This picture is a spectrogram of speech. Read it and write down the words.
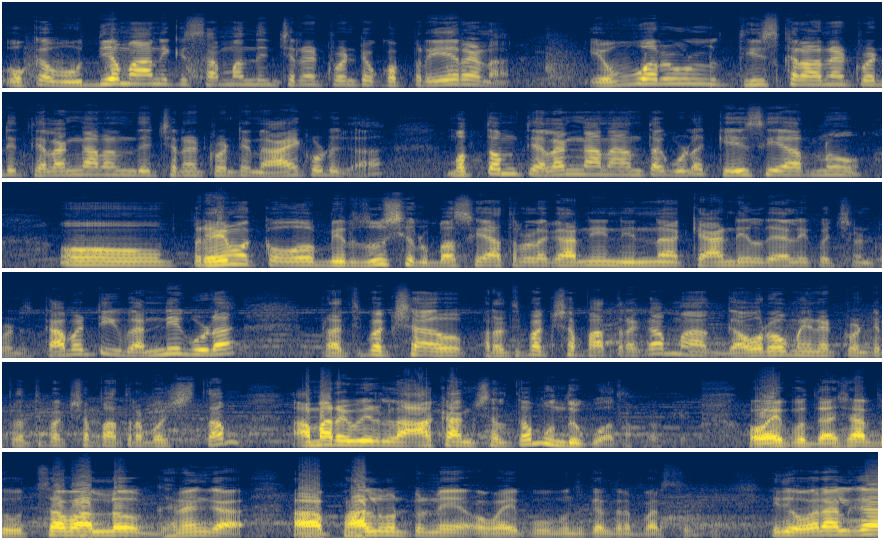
ఒక ఉద్యమానికి సంబంధించినటువంటి ఒక ప్రేరణ ఎవ్వరు తీసుకురానటువంటి తెలంగాణను తెచ్చినటువంటి నాయకుడిగా మొత్తం తెలంగాణ అంతా కూడా కేసీఆర్ను ప్రేమకు మీరు చూసారు బస్సు యాత్రలో కానీ నిన్న క్యాండిల్ ర్యాలీకి వచ్చినటువంటి. కాబట్టి ఇవన్నీ కూడా ప్రతిపక్ష ప్రతిపక్ష పాత్రగా మా గౌరవమైనటువంటి ప్రతిపక్ష పాత్ర పోషిస్తాం. అమరవీరుల ఆకాంక్షలతో ముందుకు పోతాం ఓవైపు దశాబ్ది ఉత్సవాల్లో ఘనంగా ఆ, పాల్గొంటూనే ఒకవైపు ముందుకెళ్తున్న పరిస్థితి. ఇది ఓవరాల్గా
